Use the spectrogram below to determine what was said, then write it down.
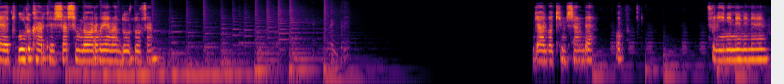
Evet bulduk arkadaşlar. Şimdi o arabayı hemen durduracağım. Gel bakayım sen be. Hop. Şöyle in in in in in.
